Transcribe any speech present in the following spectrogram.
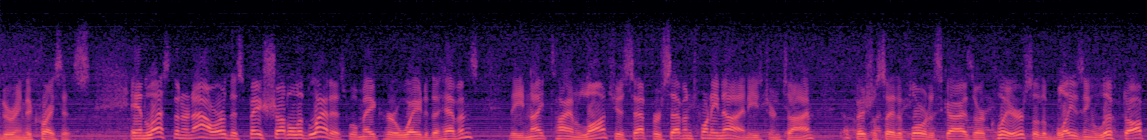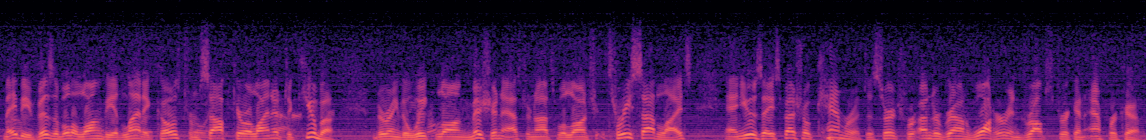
during the crisis. In less than an hour, the Space Shuttle Atlantis will make her way to the heavens. The nighttime launch is set for 7.29 Eastern Time. Officials say the Florida skies are clear, so the blazing liftoff may be visible along the Atlantic coast from South Carolina to Cuba. During the week-long mission, astronauts will launch three satellites and use a special camera to search for underground water in drought-stricken Africa.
